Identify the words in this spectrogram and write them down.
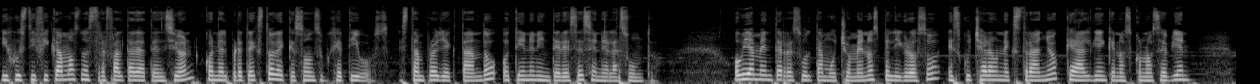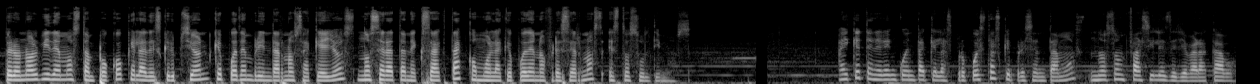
y justificamos nuestra falta de atención con el pretexto de que son subjetivos, están proyectando o tienen intereses en el asunto. Obviamente resulta mucho menos peligroso escuchar a un extraño que a alguien que nos conoce bien, pero no olvidemos tampoco que la descripción que pueden brindarnos aquellos no será tan exacta como la que pueden ofrecernos estos últimos. Hay que tener en cuenta que las propuestas que presentamos no son fáciles de llevar a cabo.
